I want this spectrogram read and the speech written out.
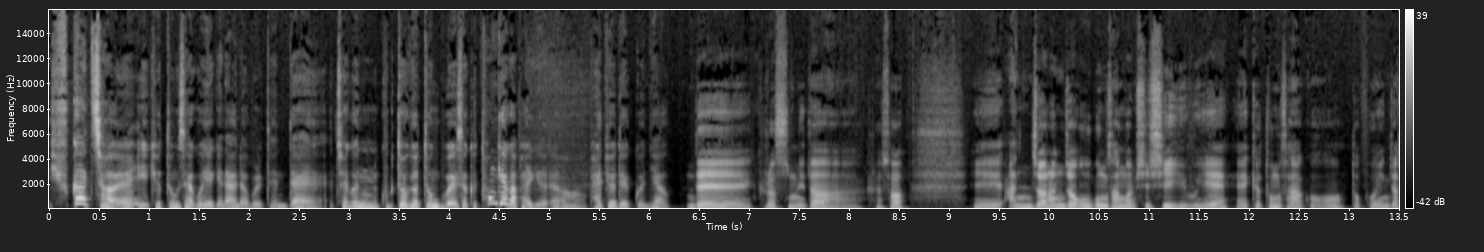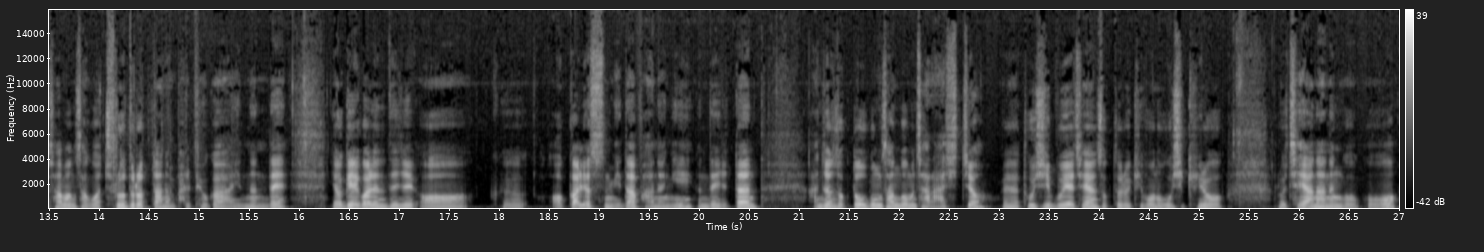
휴가철 이 교통사고 얘기 나눠볼 텐데 최근 국토교통부에서 그 통계가 발표, 어, 발표됐군요. 네, 그렇습니다. 그래서 이 안전운전 5030 실시 이후에 교통사고 또 보행자 사망사고가 줄어들었다는 발표가 있는데 여기에 관련해서 이제 어 그 엇갈렸습니다. 반응이. 근데 일단 안전속도 5030은 잘 아시죠? 그래서 도시부의 제한 속도를 기본 50km로 제한하는 거고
